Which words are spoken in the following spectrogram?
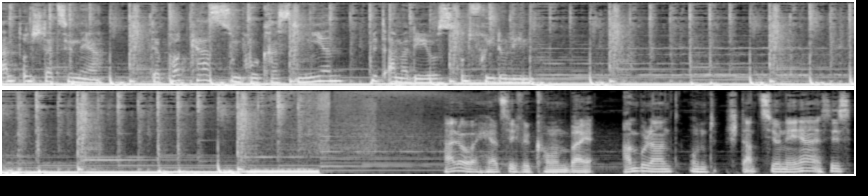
Ambulant und stationär. Der Podcast zum Prokrastinieren mit Amadeus und Fridolin. Hallo, herzlich willkommen bei Ambulant und Stationär. Es ist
